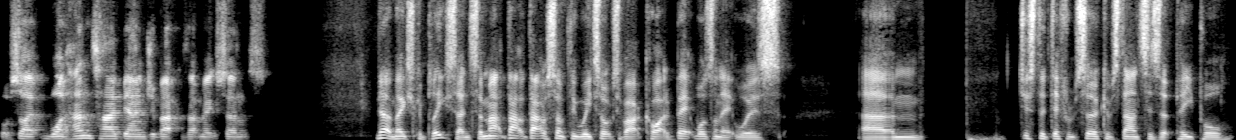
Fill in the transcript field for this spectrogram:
But it's like one hand tied behind your back, if that makes sense. No, it makes complete sense. And Matt, that that was something we talked about quite a bit, wasn't it? Was um, just the different circumstances that people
